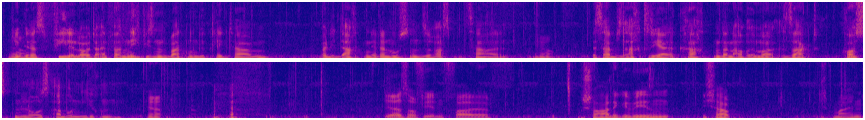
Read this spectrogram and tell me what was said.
Ich ja. denke, dass viele Leute einfach nicht diesen Button geklickt haben, weil die dachten, ja, dann müssen sie was bezahlen. Ja. Deshalb sagte ja Krachten dann auch immer, sagt kostenlos abonnieren. Ja. ja, ist auf jeden Fall schade gewesen. Ich habe ich meine,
